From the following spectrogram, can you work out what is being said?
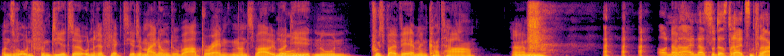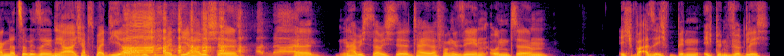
unsere unfundierte, unreflektierte Meinung drüber abranden. Und zwar über nun, die Nun. Fußball-WM in Katar. Ähm, Oh nein, hast du das 13 Fragen dazu gesehen? ja, ich hab's bei dir, hab ich, bei dir habe ich, äh, nein. äh, habe ich, hab ich äh, Teil davon gesehen und ähm, ich war, also ich bin, ich bin wirklich,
